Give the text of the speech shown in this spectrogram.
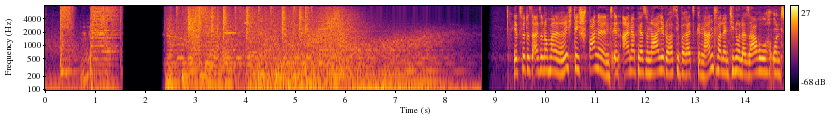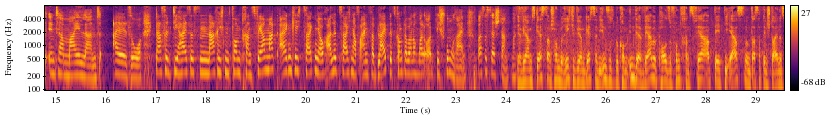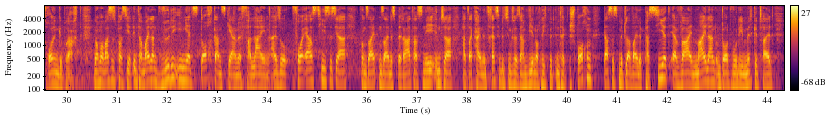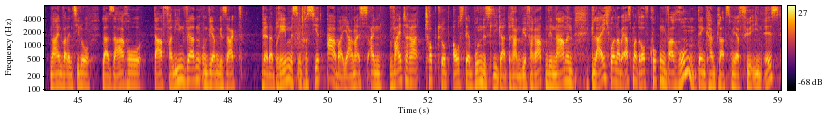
Jetzt wird es also noch mal richtig spannend in einer Personalie. Du hast sie bereits genannt, Valentino Lazaro und Inter Mailand. Also, das sind die heißesten Nachrichten vom Transfermarkt. Eigentlich zeigen ja auch alle Zeichen auf einen Verbleib. Jetzt kommt aber noch mal ordentlich Schwung rein. Was ist der Stand, Max? Ja, wir haben es gestern schon berichtet. Wir haben gestern die Infos bekommen in der Werbepause vom Transfer-Update, die ersten. Und das hat den Stein ins Rollen gebracht. Nochmal, was ist passiert? Inter Mailand würde ihn jetzt doch ganz gerne verleihen. Also vorerst hieß es ja von Seiten seines Beraters, nee, Inter hat da kein Interesse, beziehungsweise haben wir noch nicht mit Inter gesprochen. Das ist mittlerweile passiert. Er war in Mailand und dort wurde ihm mitgeteilt, nein, Valentino Lazaro darf verliehen werden. Und wir haben gesagt, Werder Bremen ist interessiert, aber Jana ist ein weiterer Top-Club aus der Bundesliga dran. Wir verraten den Namen gleich, wollen aber erstmal drauf gucken, warum denn kein Platz mehr für ihn ist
